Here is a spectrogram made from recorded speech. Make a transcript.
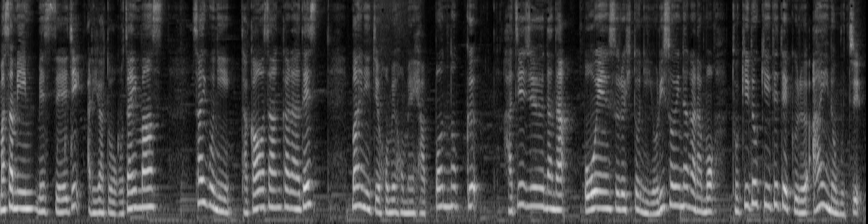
まさみんメッセージありがとうございます。最後に高尾さんからです。毎日褒め褒め100本ノック。87応援する人に寄り添いながらも時々出てくる愛の鞭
